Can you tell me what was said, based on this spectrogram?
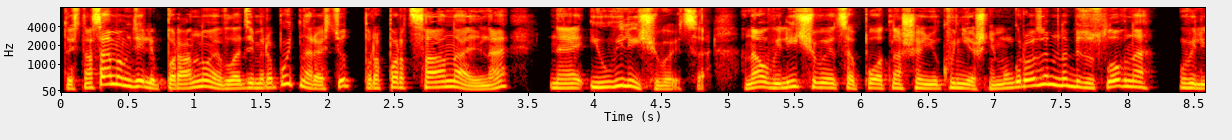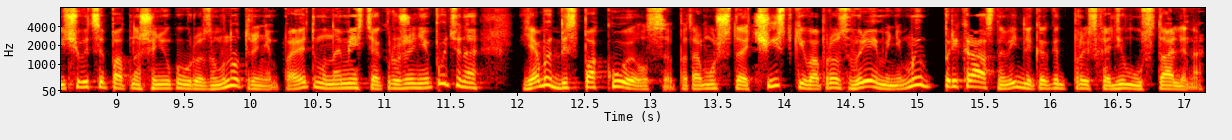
То есть на самом деле паранойя Владимира Путина растет пропорционально и увеличивается. Она увеличивается по отношению к внешним угрозам, но, безусловно, увеличивается по отношению к угрозам внутренним. Поэтому на месте окружения Путина я бы беспокоился, потому что чистки – вопрос времени. Мы прекрасно видели, как это происходило у Сталина,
